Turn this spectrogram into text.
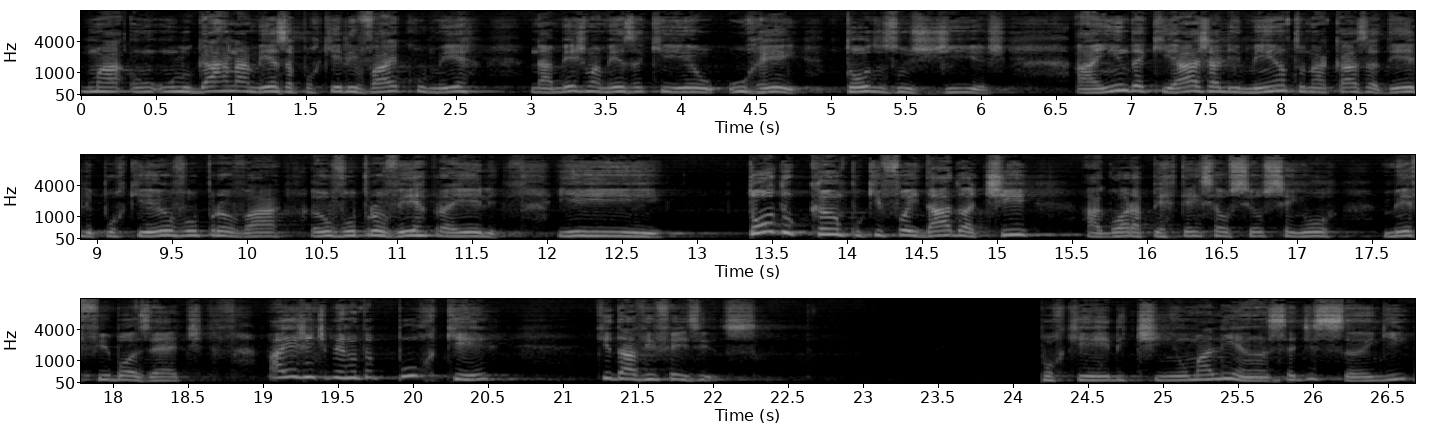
uma, um lugar na mesa, porque ele vai comer na mesma mesa que eu, o rei, todos os dias. Ainda que haja alimento na casa dele, porque eu vou provar, eu vou prover para ele. E todo o campo que foi dado a ti, agora pertence ao seu senhor, Mefibosete. Aí a gente pergunta, por que que Davi fez isso? Porque ele tinha uma aliança de sangue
